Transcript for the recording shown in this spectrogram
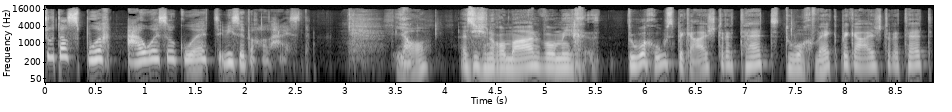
du das Buch auch so gut, wie es überall heißt? Ja, es ist ein Roman, wo mich durchaus begeistert hat, durchweg begeistert hat,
